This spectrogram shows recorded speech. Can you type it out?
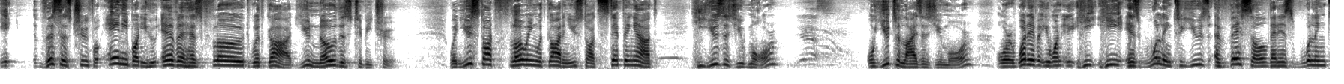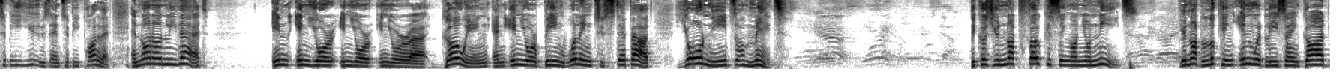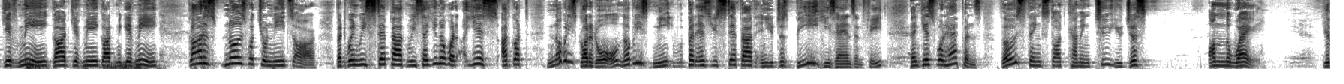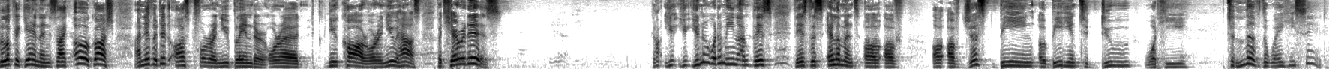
It, this is true for anybody who ever has flowed with God. You know this to be true. When you start flowing with God and you start stepping out, He uses you more yes. or utilizes you more or whatever you want. He, he is willing to use a vessel that is willing to be used and to be part of that. And not only that, in, in your, in your, in your uh, going and in your being willing to step out, your needs are met. Because you're not focusing on your needs. You're not looking inwardly saying, God, give me, God, give me, God, give me. God is, knows what your needs are. But when we step out and we say, you know what, yes, I've got, nobody's got it all. Nobody's need, but as you step out and you just be his hands and feet, then guess what happens? Those things start coming to you just on the way. You look again and it's like, oh gosh, I never did ask for a new blender or a new car or a new house, but here it is. You, you, you know what I mean? Um, there's, there's this element of, of, of just being obedient to do what he, to live the way he said.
